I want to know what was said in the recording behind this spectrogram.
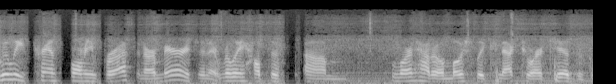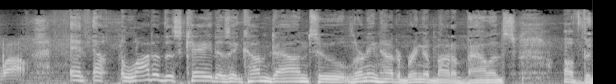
really transforming for us in our marriage, and it really helped us um, learn how to emotionally connect to our kids as well. And uh, a lot of this, Kay, does it come down to learning how to bring about a balance of the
